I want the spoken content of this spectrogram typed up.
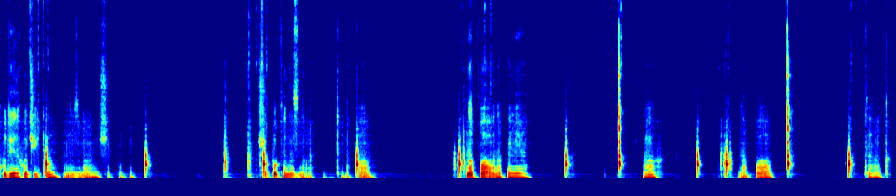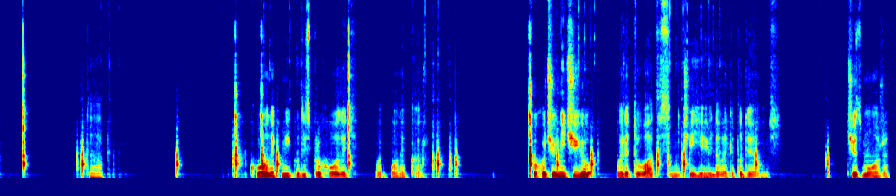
Куди він хоче йти? Не знаю, ще поки. Ще поки не знаю. Ти напав. Напав на коня. Шах. Напав. Так. Так. Коник мій кудись проходить. Ой, коник кажу. Хто хоче в нічию врятуватися нічиєю, давайте подивимось. Чи зможе.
